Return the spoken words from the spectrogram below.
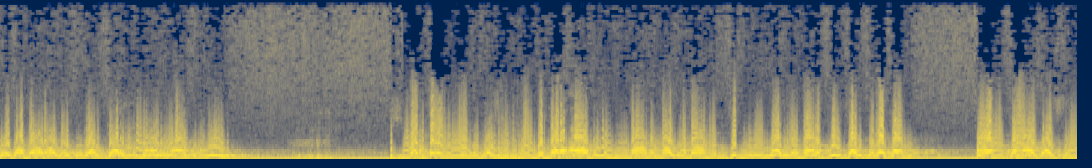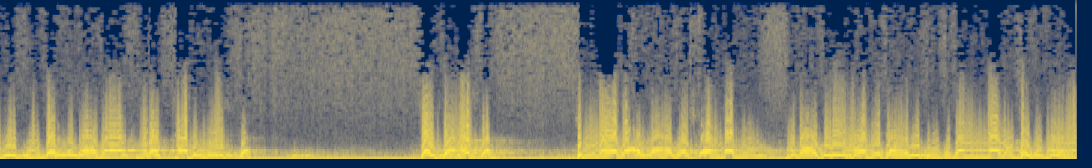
کو کا بارہ ہے کہ ورکعین مع الراكعين یک تیزی کچھ کہ در عادل دینان مذہبان جبنی مریم اپنی سرپرسن آن کہا کسی یکو در نمازا مرتب نیست سجدہ ہستا چنین هذا الله جشت أي مريم هما جريهان يتعان ركوع كتان نمازا فزمان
